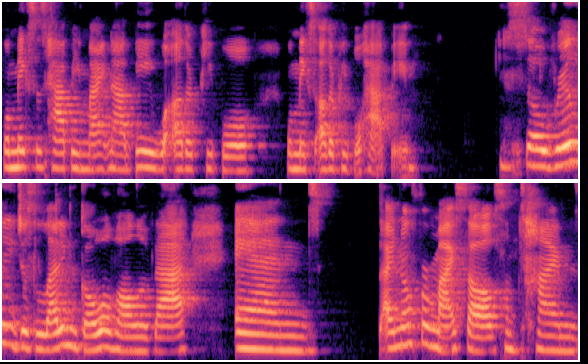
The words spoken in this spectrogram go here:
What makes us happy might not be what other people what makes other people happy. So really just letting go of all of that and I know for myself sometimes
